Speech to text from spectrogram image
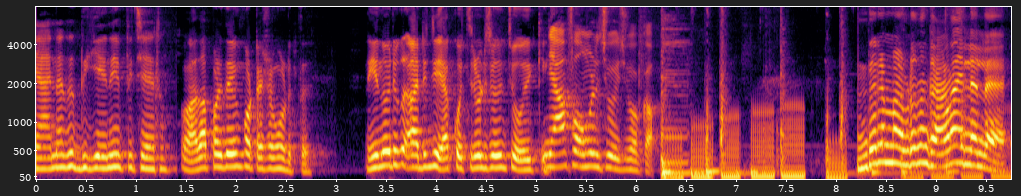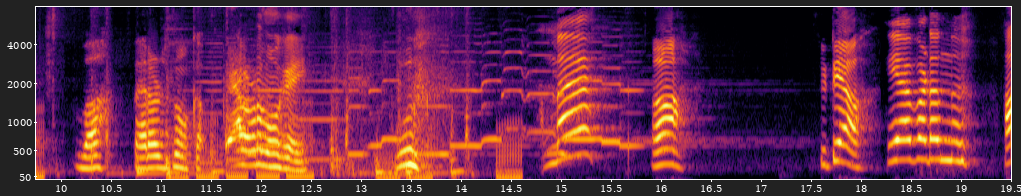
ഞാനത് ദിയനെ ഏൽപ്പിച്ചായിരുന്നു. ഓ അത് അപ്പോഴത്തേക്കും കൊട്ടേഷൻ കൊടുത്ത്. നീ ഇന്നൊരു കാര്യം ചെയ്യാ കൊച്ചിനെ വിളിച്ചത് ചോദിക്കും. ഞാൻ ഫോം വിളിച്ച് ചോദിച്ചു നോക്കാം. എന്തരമ്മ ഇവിടെ ഒന്നും കാണാനില്ലല്ലേ? വാ വേറെ നോക്കാം. വേറെ അവിടെ നോക്കേ. അമ്മേ. ആ കിട്ടിയോ? എവിടെന്ന്? ആ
